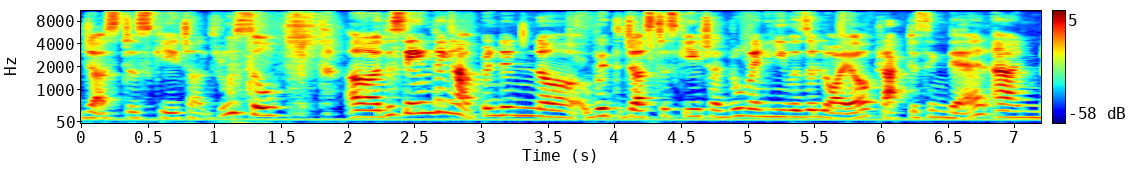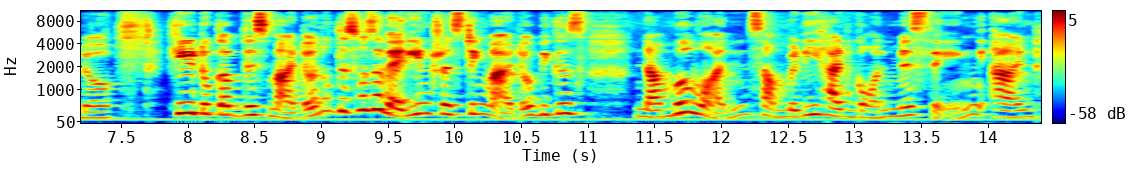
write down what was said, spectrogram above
Justice K. Chandru. So, uh, the same thing happened in uh, with Justice K. Chandru when he was a lawyer practicing there, and uh, he took up this matter. Now, this was a very interesting matter because number one, somebody had gone missing, and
